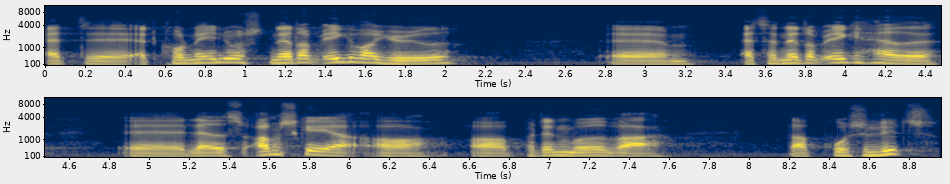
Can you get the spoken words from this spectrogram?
at, øh, at Cornelius netop ikke var jøde, at han netop ikke havde lavet sig omskære og, og på den måde var, var proselyt.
